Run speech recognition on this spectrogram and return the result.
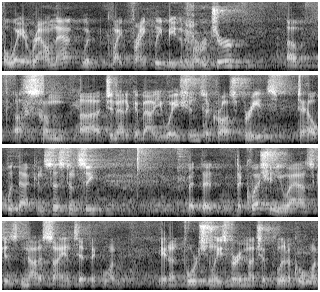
a way around that would, quite frankly, be the merger of, of some uh, genetic evaluations across breeds to help with that consistency. But the, the question you ask is not a scientific one. It unfortunately is very much a political one.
